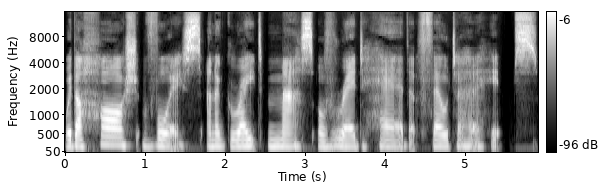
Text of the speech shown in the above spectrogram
with a harsh voice and a great mass of red hair that fell to her hips.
